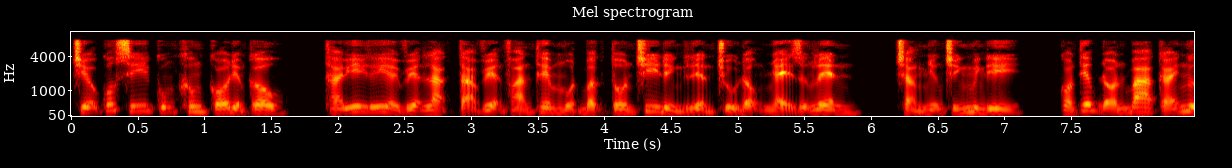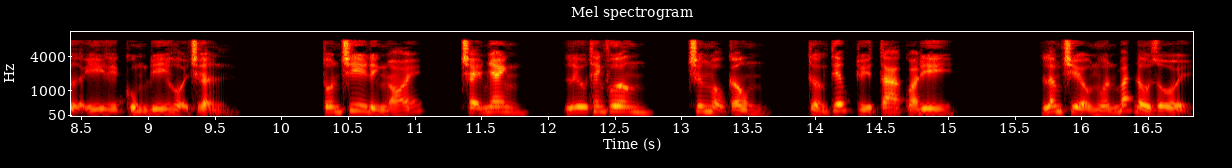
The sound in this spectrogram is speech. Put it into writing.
Triệu quốc sĩ cũng không có điểm câu, thái y y viện lạc tả viện phán thêm một bậc tôn chi đỉnh liền chủ động nhảy dựng lên, chẳng những chính mình đi, còn tiếp đón ba cái ngự y cùng đi hội trần. Tôn chi đỉnh nói, chạy nhanh, Lưu Thanh Phương, Trương Mậu Công, tưởng tiếp tùy ta qua đi. Lâm Triều muốn bắt đầu rồi,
